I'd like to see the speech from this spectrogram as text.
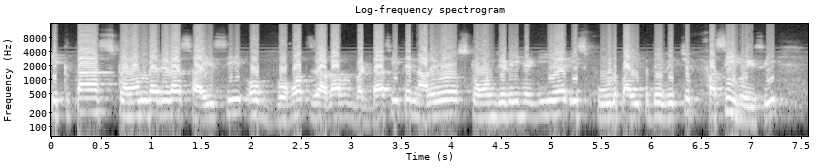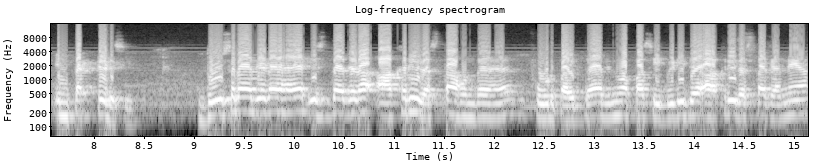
ਇੱਕ ਤਾਂ ਸਟੋਨ ਦਾ ਜਿਹੜਾ ਸਾਈਜ਼ ਸੀ, ਉਹ ਬਹੁਤ ਜ਼ਿਆਦਾ ਵੱਡਾ ਸੀ ਤੇ ਨਾਲੇ ਉਹ ਸਟੋਨ ਜਿਹੜੀ ਹੈਗੀ ਹੈ, ਇਸ ਫੂਡ ਪਾਈਪ ਦੇ ਵਿੱਚ ਫਸੀ ਹੋਈ ਸੀ ਇੰਪੈਕਟਡ ਸੀ। ਦੂਸਰਾ ਜਿਹੜਾ ਹੈ ਇਸ ਦਾ ਜਿਹੜਾ ਆਖਰੀ ਰਸਤਾ ਹੁੰਦਾ ਹੈ ਫੂਡ ਪਾਈਪ ਦਾ, ਜਿਹਨੂੰ ਆਪਾਂ ਸੀਬੀਡੀ ਦਾ ਆਖਰੀ ਰਸਤਾ ਕਹਿੰਦੇ ਆ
